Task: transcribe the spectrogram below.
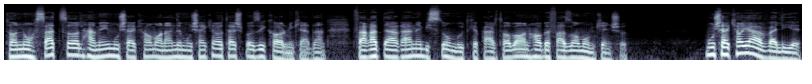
تا 900 سال همه موشک ها مانند موشک آتشبازی کار می‌کردند. فقط در قرن بیستم بود که پرتاب آنها به فضا ممکن شد. موشک های اولیه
